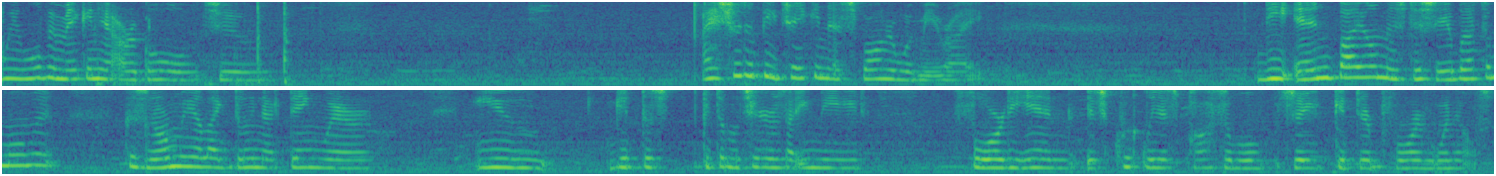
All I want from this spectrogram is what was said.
we will be making it our goal to I shouldn't be taking that spawner with me, right? The end biome is disabled at the moment, because normally I like doing that thing where you get the get the materials that you need for the end as quickly as possible so you get there before everyone else.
